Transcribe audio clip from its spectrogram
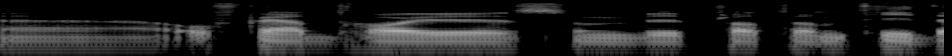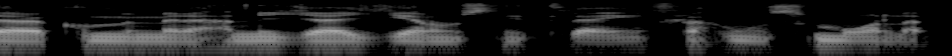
Eh, och Fed har ju, som vi pratade om tidigare, kommit med det här nya genomsnittliga inflationsmålet.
